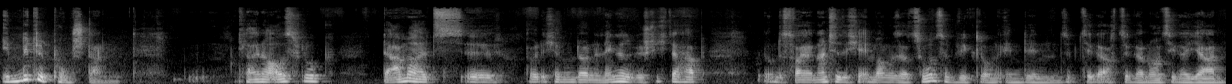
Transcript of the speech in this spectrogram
im Mittelpunkt standen. Kleiner Ausflug. Damals, äh, weil ich ja nun da eine längere Geschichte habe, und es war ja, nannte sich ja immer Organisationsentwicklung in den 70er, 80er, 90er Jahren,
